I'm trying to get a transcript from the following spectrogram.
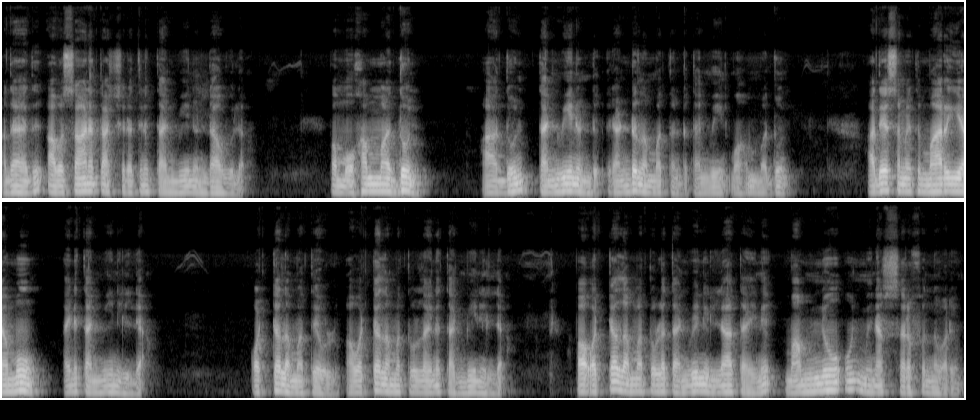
അതായത് അവസാനത്തെ അക്ഷരത്തിന് തൻവീൻ ഉണ്ടാവില്ല ഇപ്പം മുഹമ്മദുൻ അതുൻ തൻവീനുണ്ട്. രണ്ട് നമ്മത്തുണ്ട് തൻവീൻ മുഹമ്മദുൻ. അതേ സമയത്ത് മറിയമു അതിന് തൻവീനില്ല. ഒറ്റ ലമ്മത്തേ ഉള്ളൂ. ആ ഒറ്റ ലമ്മത്തുള്ളതിന് തൻവീനില്ല. അപ്പോൾ ആ ഒറ്റ ലമ്മത്തുള്ള തൻവീൻ ഇല്ലാത്തതിന് മംനു ഉൻ മിനസ്സർഫ് എന്ന് പറയും.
